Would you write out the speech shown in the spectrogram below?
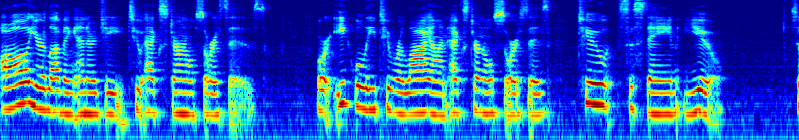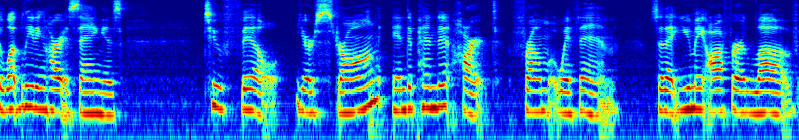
all your loving energy to external sources or equally to rely on external sources to sustain you. So, what Bleeding Heart is saying is to fill your strong, independent heart from within so that you may offer love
